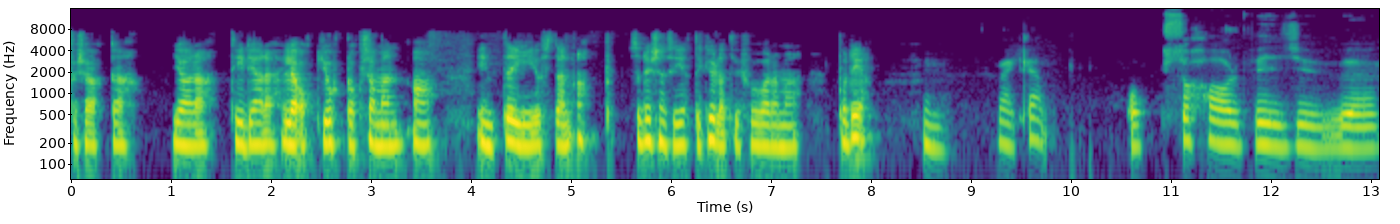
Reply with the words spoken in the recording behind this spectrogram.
försöka göra tidigare, eller och gjort också, men ja, inte i just en app. Så det känns ju jättekul att vi får vara med på det. Mm, verkligen. Och så har vi ju eh,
